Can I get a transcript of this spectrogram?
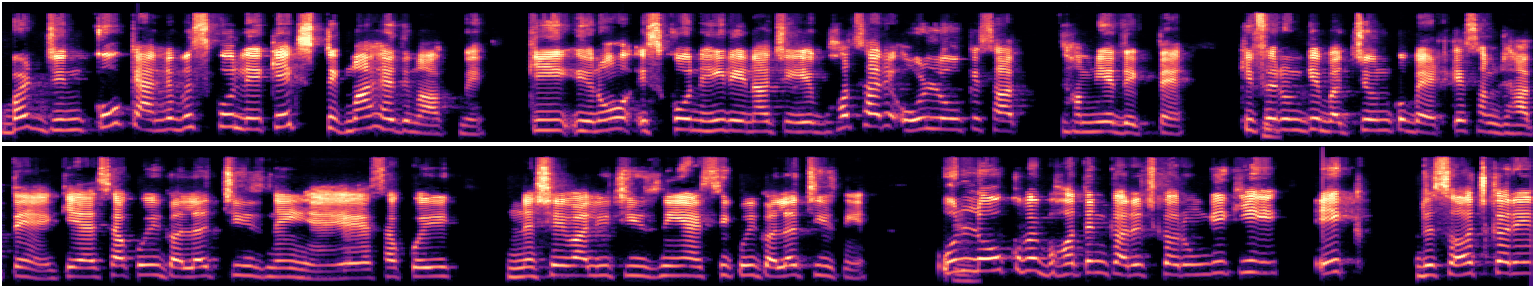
बट जिनको कैनबिस को लेके एक स्टिग्मा है दिमाग में कि यू you नो know, इसको नहीं लेना चाहिए। बहुत सारे ओल्ड लोगों के साथ हम ये देखते हैं कि फिर उनके बच्चे उनको बैठ के समझाते हैं कि ऐसा कोई गलत चीज़ नहीं है ऐसा कोई नशे वाली चीज़ नहीं है ऐसी कोई गलत चीज़ नहीं है। उन हम्म। लोगों को मैं बहुत इनकरेज करूँगी कि एक रिसर्च करें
